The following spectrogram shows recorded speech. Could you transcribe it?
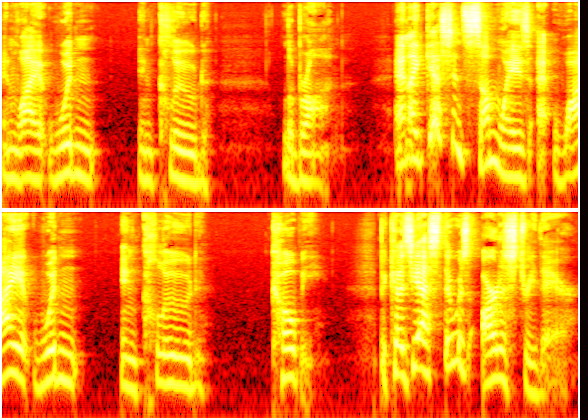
and why it wouldn't include LeBron. And I guess in some ways, why it wouldn't include Kobe because yes, there was artistry there,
